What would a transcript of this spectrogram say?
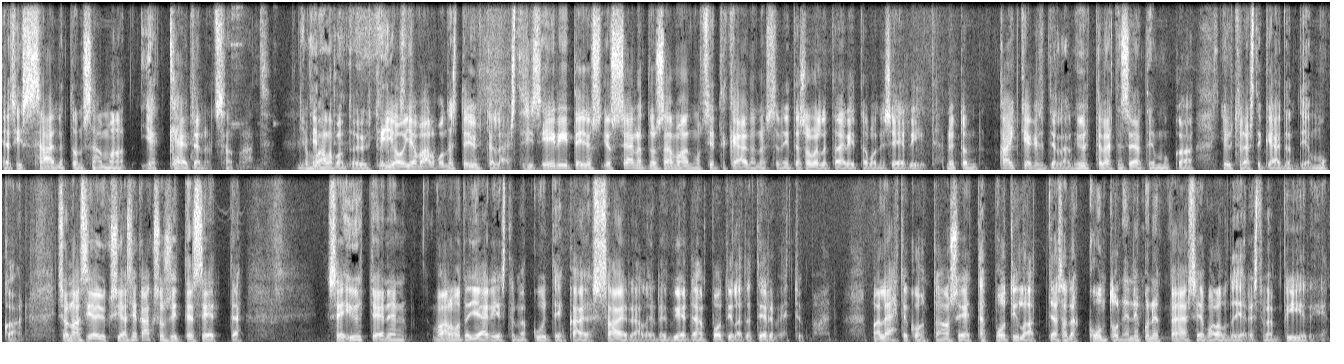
Ja siis säännöt on samat ja käytännöt samat. Ja valvonta yhtäläistä. Joo, ja valvonta sitten yhtäläistä. Siis ei riitä, jos, jos säännöt on samat, mutta sitten käytännössä niitä sovelletaan eri tavoin, niin se ei riitä. Nyt on kaikkia käsitellään yhtäläisten sääntöjen mukaan ja yhtäläisten käytäntöjen mukaan. Se on asia yksi. Asia kaksi on sitten se, että se yhteinen valvontajärjestelmä kuitenkaan ei ole sairaala, joiden viedään potilaita tervehtymään. Vaan lähtökohta on se, että potilaat pitää saada kuntoon ennen kuin ne pääsee valvontajärjestelmän piiriin.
